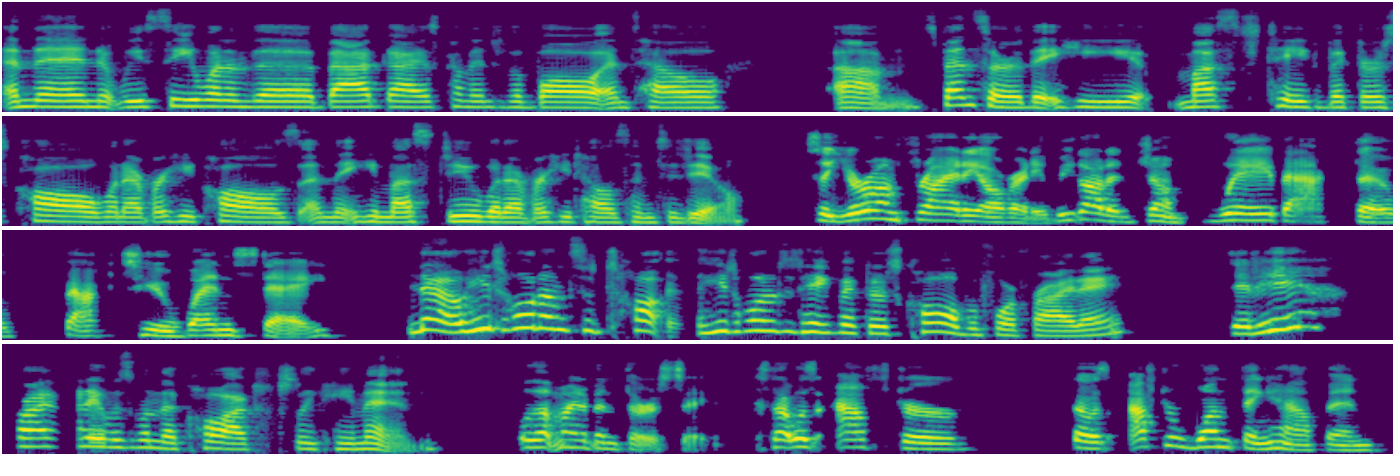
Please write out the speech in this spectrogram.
And then we see one of the bad guys come into the ball and tell um, Spencer that he must take Victor's call whenever he calls and that he must do whatever he tells him to do. So you're on Friday already. We got to jump way back though, back to Wednesday. No, he told him to talk. He told him to take Victor's call before Friday. Did he? Friday was when the call actually came in. Well, that might have been Thursday because that was after that was after one thing happened,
